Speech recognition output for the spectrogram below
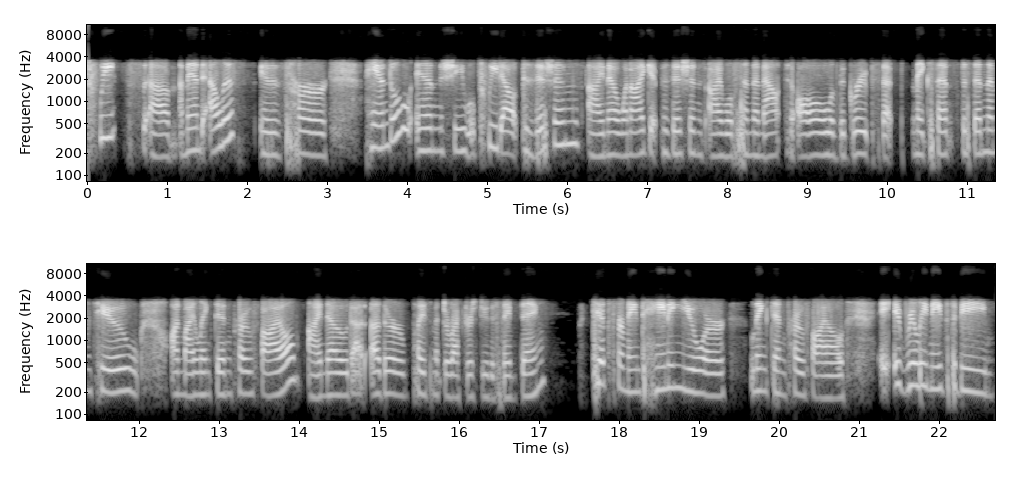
tweets. Um, Amanda Ellis is her handle and she will tweet out positions. I know when I get positions, I will send them out to all of the groups that make sense to send them to on my LinkedIn profile. I know that other placement directors do the same thing. Tips for maintaining your LinkedIn profile. It, really needs to be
